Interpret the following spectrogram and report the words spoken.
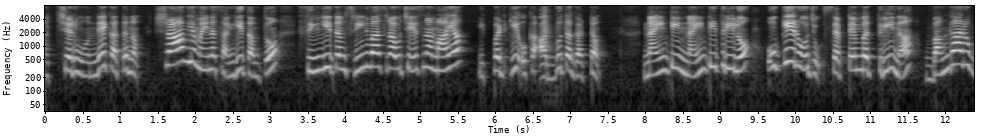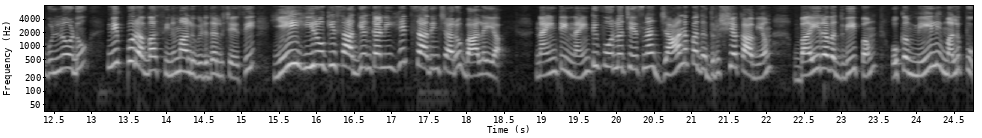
అచ్చరు ఉందే కథనం. శ్రావ్యమైన సంగీతంతో సంగీతం శ్రీనివాసరావు చేసిన మాయ ఇప్పటికీ ఒక అద్భుత ఘట్టం. నైన్టీన్ నైన్టీ త్రీలో ఒకే రోజు సెప్టెంబర్ త్రీన బంగారు బుల్లోడు నిప్పురవ్వ సినిమాలు విడుదల చేసి ఏ హీరోకి సాధ్యం కాని హిట్ సాధించారు బాలయ్య. నైన్టీన్ నైన్టీ ఫోర్లో చేసిన జానపద దృశ్య కావ్యం భైరవ ద్వీపం ఒక మేలి మలుపు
